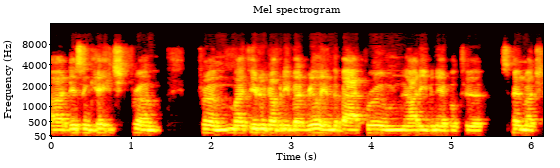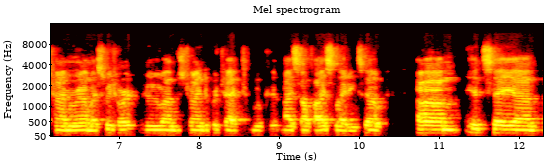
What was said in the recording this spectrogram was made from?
uh, disengaged from from my theater company, but really in the back room, not even able to spend much time around my sweetheart, who I'm just trying to protect myself isolating. So um, it's a um,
